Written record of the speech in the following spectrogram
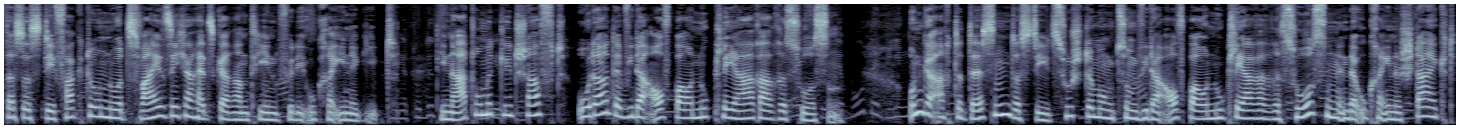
dass es de facto nur zwei Sicherheitsgarantien für die Ukraine gibt. Die NATO-Mitgliedschaft oder der Wiederaufbau nuklearer Ressourcen. Ungeachtet dessen, dass die Zustimmung zum Wiederaufbau nuklearer Ressourcen in der Ukraine steigt,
